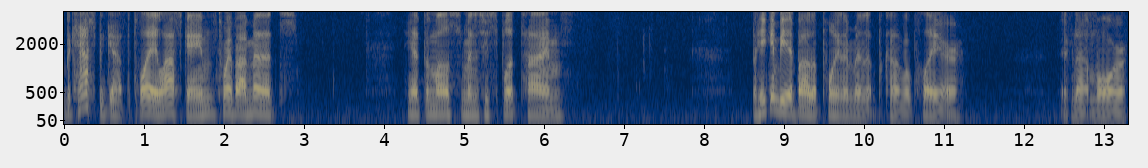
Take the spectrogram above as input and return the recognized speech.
But Casspi got the play last game, 25 minutes. He had the most minutes. He split time. But he can be about a point a minute kind of a player, if not more.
